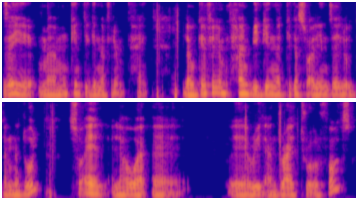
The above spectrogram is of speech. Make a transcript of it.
زي ما ممكن تجينا في الامتحان. لو جه في الامتحان بيجينا كده سؤالين زي اللي قدامنا دول. سؤال اللي هو آه، آه، read and write true or false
